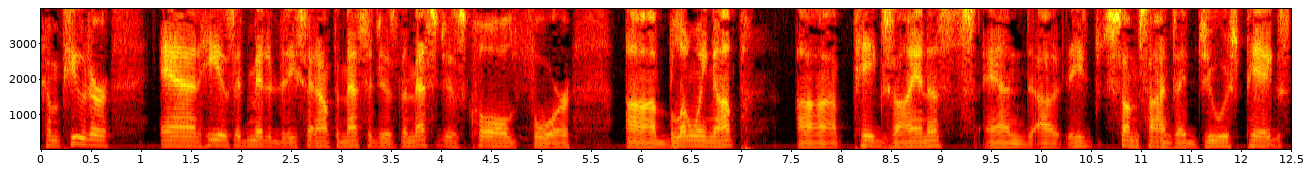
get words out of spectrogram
computer, and he has admitted that he sent out the messages. The messages called for uh, blowing up uh, pig Zionists, and uh, he sometimes had Jewish pigs.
